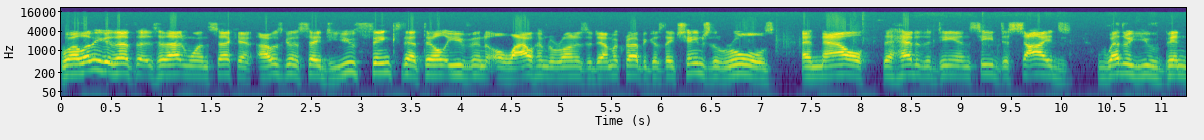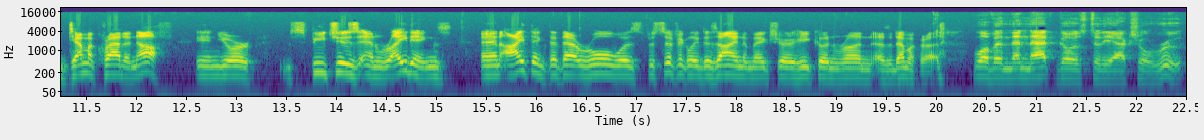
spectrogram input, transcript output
Well, let me get that, to that in one second. I was going to say, do you think that they'll even allow him to run as a Democrat because they changed the rules, and now the head of the DNC decides whether you've been Democrat enough in your speeches and writings. And I think that that rule was specifically designed to make sure he couldn't run as a Democrat. Well, then, then that goes to the actual root,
